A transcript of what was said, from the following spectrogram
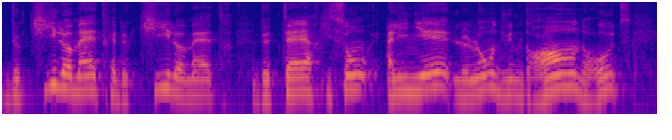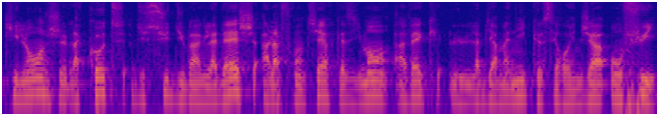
de kilomètres et de kilomètres de terre qui sont alignés le long d'une grande route qui longe la côte du sud du Bangladesh à la frontière quasiment avec la Birmanie que ces Rohingyas ont fui.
